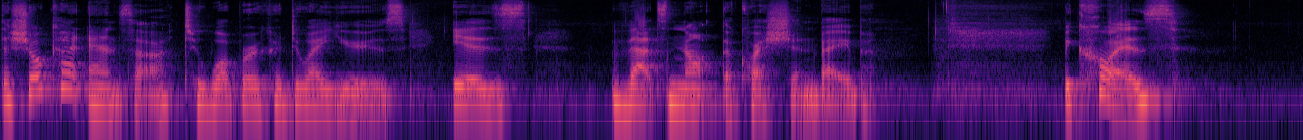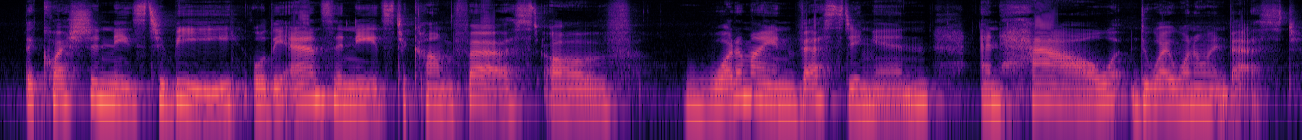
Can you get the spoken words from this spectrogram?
The shortcut answer to what broker do I use is that's not the question, babe. Because the question needs to be, or the answer needs to come first of what am I investing in and how do I want to invest?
